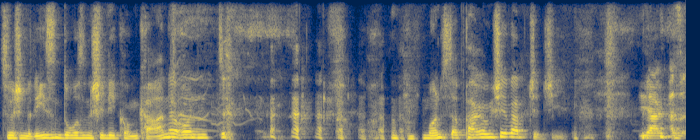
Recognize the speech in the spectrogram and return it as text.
zwischen Riesendosen Chili con Carne und Monsterpackung Chewabchichi. Ja, also,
